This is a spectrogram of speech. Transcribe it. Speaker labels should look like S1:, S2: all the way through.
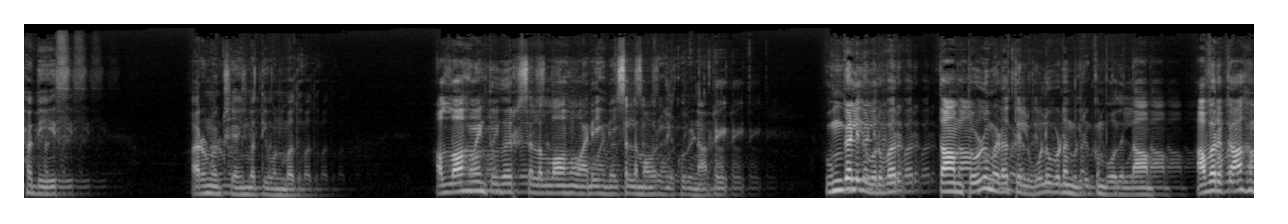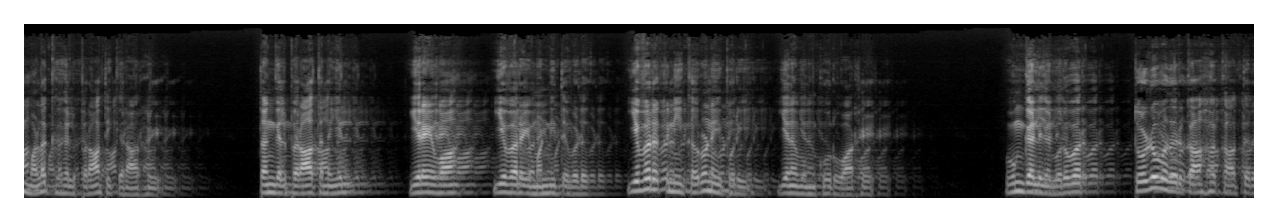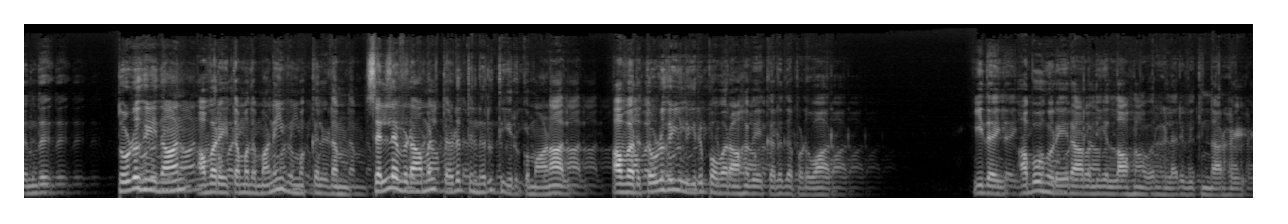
S1: ஹதீஸ் அறுநூற்றி ஐம்பத்தி ஒன்பது. அல்லாஹுவின் தூதர் ஸல்லல்லாஹு அலைஹி வசல்லம் அவர்கள் கூறினார்கள் உங்களில் ஒருவர் தாம் தொழும் இடத்தில் உழுவுடன் இருக்கும் போதெல்லாம் அவருக்காக மலக்குகள் பிரார்த்திக்கிறார்கள். தங்கள் பிரார்த்தனையில் இறைவா இவரை மன்னித்து விடு இவருக்கு நீ கருணை புரி எனவும் கூறுவார்கள். உங்களில் ஒருவர் தொழுவதற்காக காத்திருந்து தொழுகைதான் அவரை தமது மனைவி மக்களிடம் செல்ல விடாமல் தடுத்து நிறுத்தி இருக்குமானால் அவர் தொழுகையில் இருப்பவராகவே கருதப்படுவார். இதை அபூஹுரேரா அல்லாஹும் அவர்கள் அறிவிக்கின்றார்கள்.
